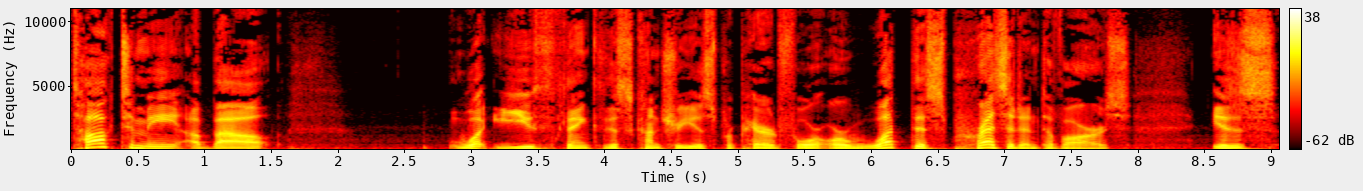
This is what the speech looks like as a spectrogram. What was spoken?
talk to me about what you think this country is prepared for or what this president of ours is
